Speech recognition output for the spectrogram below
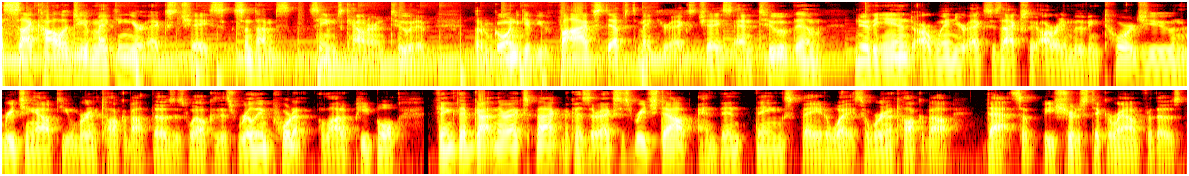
The psychology of making your ex chase sometimes seems counterintuitive, but I'm going to give you five steps to make your ex chase, and two of them near the end are when your ex is actually already moving towards you and reaching out to you. We're going to talk about those as well because it's really important. A lot of people think they've gotten their ex back because their ex has reached out and then things fade away. So we're going to talk about that. So be sure to stick around for those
